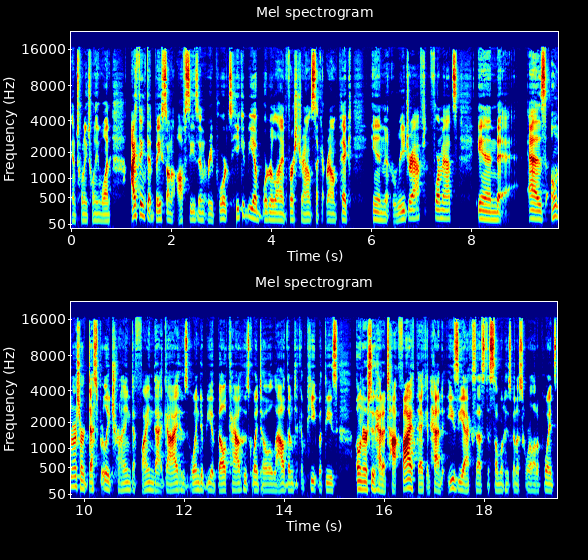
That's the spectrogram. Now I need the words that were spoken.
in 2021. I think that based on offseason reports, he could be a borderline first round, second round pick in redraft formats. And as owners are desperately trying to find that guy who's going to be a bell cow, who's going to allow them to compete with these owners who had a top five pick and had easy access to someone who's going to score a lot of points,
